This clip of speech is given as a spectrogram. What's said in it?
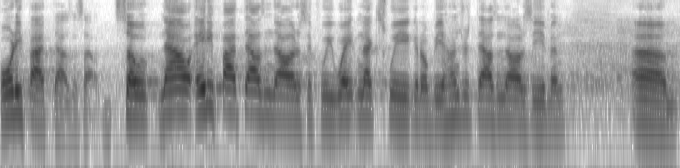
$45,000. So now $85,000. If we wait next week, it'll be $100,000 even. Um,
